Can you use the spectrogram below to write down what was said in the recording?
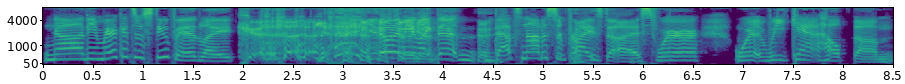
nah, the Americans are stupid. Like, yeah. you know what I mean? yeah. Like, that's not a surprise to us. We're, we're, we can't help them.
